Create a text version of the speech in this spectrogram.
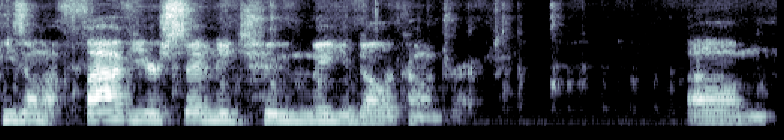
He's on a five-year, seventy-two million dollar contract. Um,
